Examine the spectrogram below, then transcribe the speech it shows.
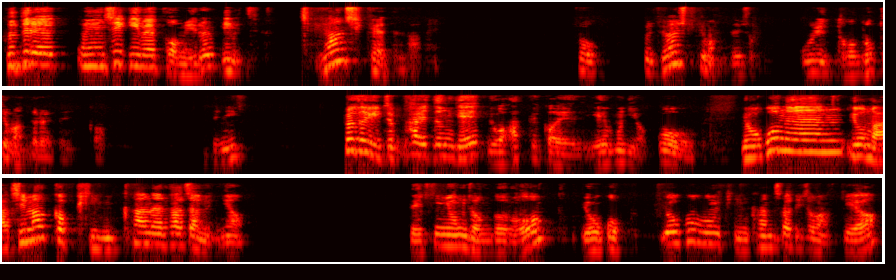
그들의 움직임의 범위를 제한시켜야 된다며. 저, 그 제한시키면 안 되죠. 우리 더 높게 만들어야 되니까. 그니? 그래서 이제 8등계 요 앞에 거의 예문이었고, 요거는 요 마지막 거 빈칸을 하자면요. 내 신용 정도로 요거, 요 부분 빈칸 처리 좀 할게요.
